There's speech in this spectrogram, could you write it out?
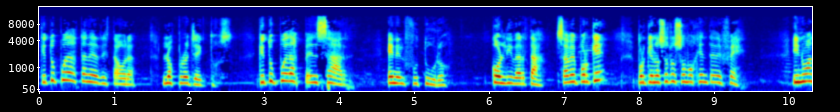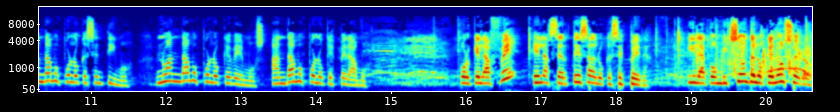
que tú puedas tener en esta hora los proyectos. Que tú puedas pensar en el futuro con libertad. ¿Sabe por qué? Porque nosotros somos gente de fe y no andamos por lo que sentimos, no andamos por lo que vemos, andamos por lo que esperamos. Porque la fe es la certeza de lo que se espera y la convicción de lo que no se ve.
